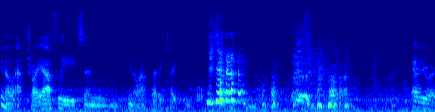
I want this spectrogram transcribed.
you know, a- triathletes and, you know, athletic type people. So. anyway,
